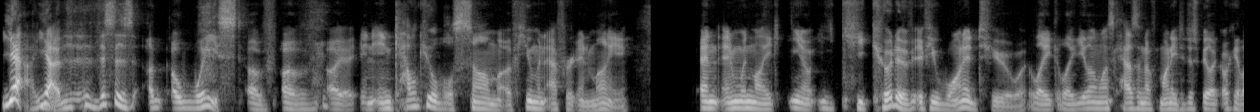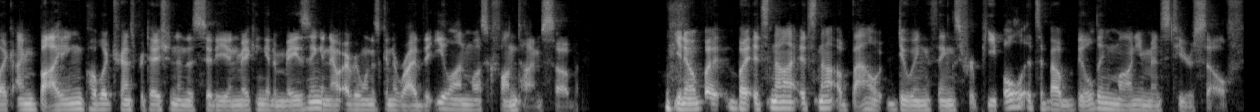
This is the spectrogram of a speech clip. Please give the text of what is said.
Yeah, yeah. th- this is a, a waste of of uh, an incalculable sum of human effort and money. And and when like you know he, he could have if he wanted to like like Elon Musk has enough money to just be like okay like I'm buying public transportation in the city and making it amazing and now everyone is going to ride the Elon Musk Fun Time sub. You know, but but it's not it's not about doing things for people. It's about building monuments to yourself.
